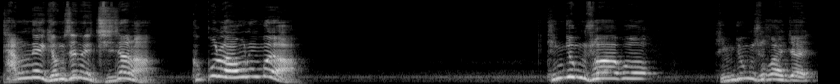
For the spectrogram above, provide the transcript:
당내 경선에 지잖아. 그 꼴 나오는 거야. 김경수하고 김경수가 이제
